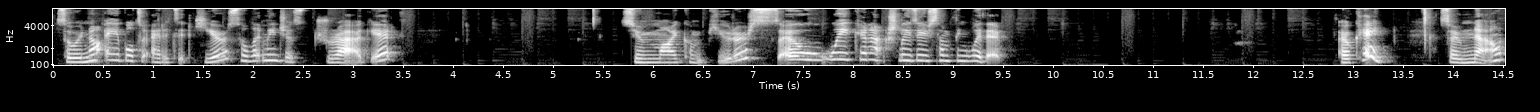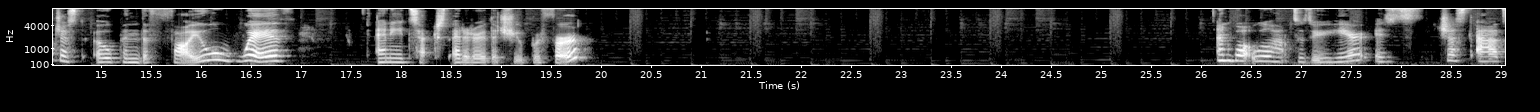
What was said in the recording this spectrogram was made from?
So we're not able to edit it here. So let me just drag it to my computer so we can actually do something with it. Okay, so now just open the file with any text editor that you prefer. And what we'll have to do here is just add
